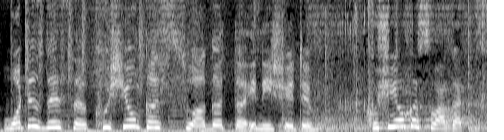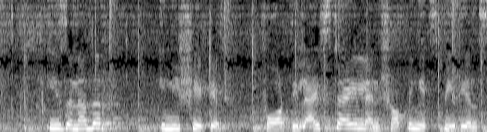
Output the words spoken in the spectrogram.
what is this uh, Khushiyon Swagat initiative? Khushiyon Ka Swagat is another initiative for the lifestyle and shopping experience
